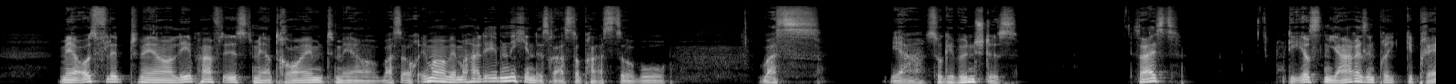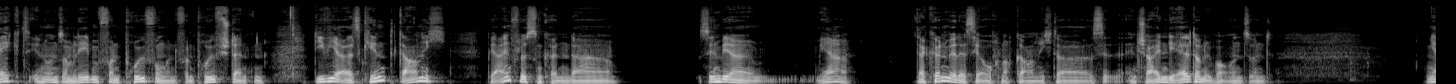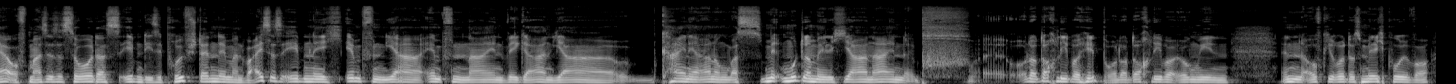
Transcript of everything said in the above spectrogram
mehr ausflippt, mehr lebhaft ist, mehr träumt, mehr was auch immer, wenn man halt eben nicht in das Raster passt, so wo was ja so gewünscht ist. Das heißt, die ersten Jahre sind geprägt in unserem Leben von Prüfungen, von Prüfständen, die wir als Kind gar nicht beeinflussen können. Da sind wir, ja, da können wir das ja auch noch gar nicht. Da entscheiden die Eltern über uns und ja, oftmals ist es so, dass eben diese Prüfstände, man weiß es eben nicht, impfen ja, impfen nein, vegan ja, keine Ahnung, was mit Muttermilch ja, nein, pff, oder doch lieber hip oder doch lieber irgendwie ein, ein aufgerührtes Milchpulver.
